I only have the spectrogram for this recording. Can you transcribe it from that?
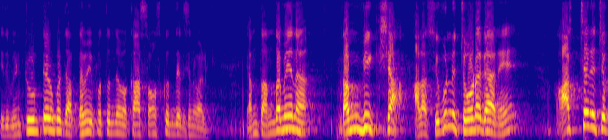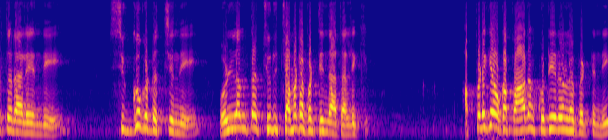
ఇది వింటూ ఉంటే కొంచెం అర్థమైపోతుందేమో కాస్త సంస్కృతం తెలిసిన వాళ్ళకి. ఎంత అందమైన తంవీక్ష అలా శివుణ్ణి చూడగానే ఆశ్చర్యచకుతురాలేంది. సిగ్గుకటి వచ్చింది. ఒళ్ళంతా చిరు చెమట పట్టింది ఆ తల్లికి. అప్పటికే ఒక పాదం కుటీరంలో పెట్టింది.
